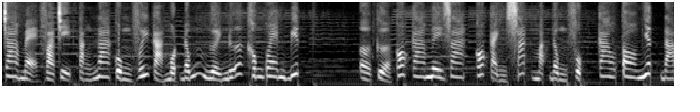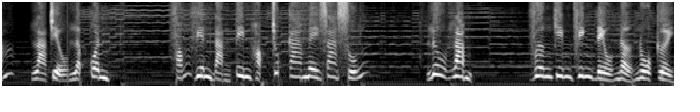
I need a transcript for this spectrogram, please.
cha mẹ và chị tằng na cùng với cả một đống người nữa không quen biết ở cửa có ca mê ra có cảnh sát mặc đồng phục cao to nhất đám, là triệu lập quân. Phóng viên đàn tin học chúc ca mê ra xuống. Lưu lam, vương kim vinh đều nở nụ cười.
